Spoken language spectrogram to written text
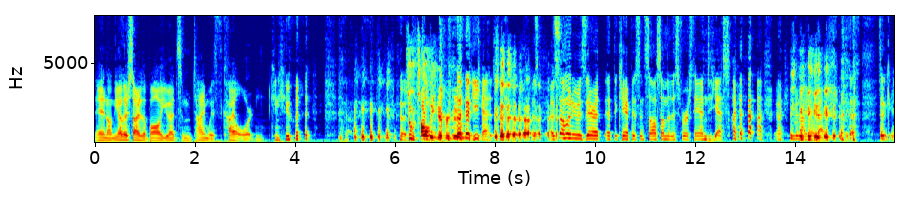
and on the other side of the ball, you had some time with Kyle Orton. Can you? Two totally different dudes. yes. As, as, someone who was there at, at the campus and saw some of this firsthand, yes, even I know that. so, can,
